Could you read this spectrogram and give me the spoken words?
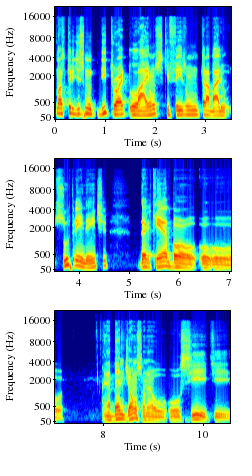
nosso queridíssimo Detroit Lions, que fez um trabalho surpreendente. Dan Campbell, o, o é, Ben Johnson, né, o, o C, que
